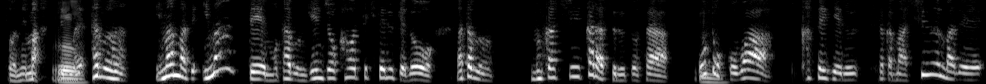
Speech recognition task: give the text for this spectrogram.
そうね、まあ、でもうん多分今まで、今ってもう多分現状変わってきてるけど、まあ多分昔からするとさ、うん。男は稼げる。だからまあ死ぬまで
